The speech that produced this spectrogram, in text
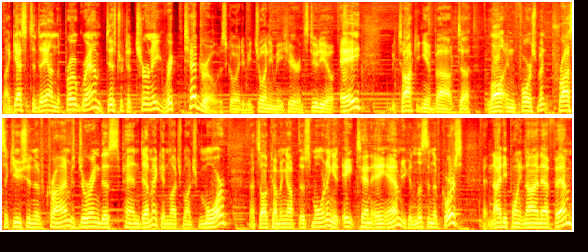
My guest today on the program, District Attorney Rick Tedrow, is going to be joining me here in Studio A. We'll be talking about uh, law enforcement, prosecution of crimes during this pandemic, and much, much more. That's all coming up this morning at 8:10 a.m. You can listen, of course, at 90.9 FM,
